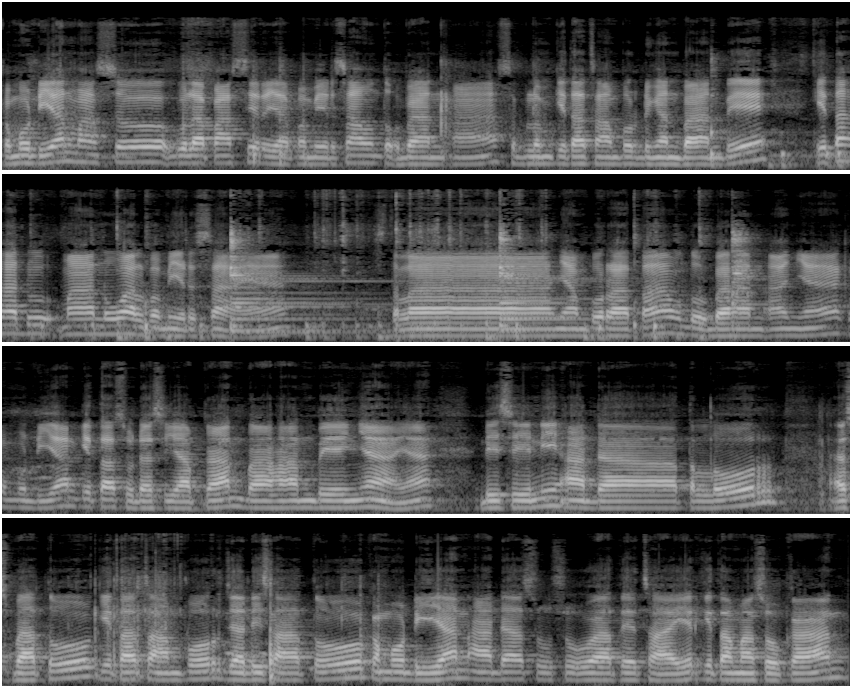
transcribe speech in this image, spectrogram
Kemudian masuk gula pasir ya pemirsa untuk bahan A. Sebelum kita campur dengan bahan B, kita aduk manual pemirsa ya. Setelah nyampur rata untuk bahan A-nya, kemudian kita sudah siapkan bahan B-nya ya. Di sini ada telur, es batu kita campur jadi satu, kemudian ada susu UHT cair kita masukkan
